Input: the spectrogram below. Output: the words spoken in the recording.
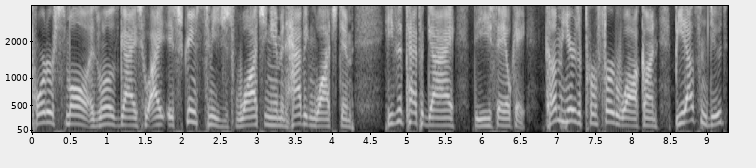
Porter Small is one of those guys who I it screams to me just watching him and having watched him. He's the type of guy that you say, okay, Come here as a preferred walk on, beat out some dudes,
